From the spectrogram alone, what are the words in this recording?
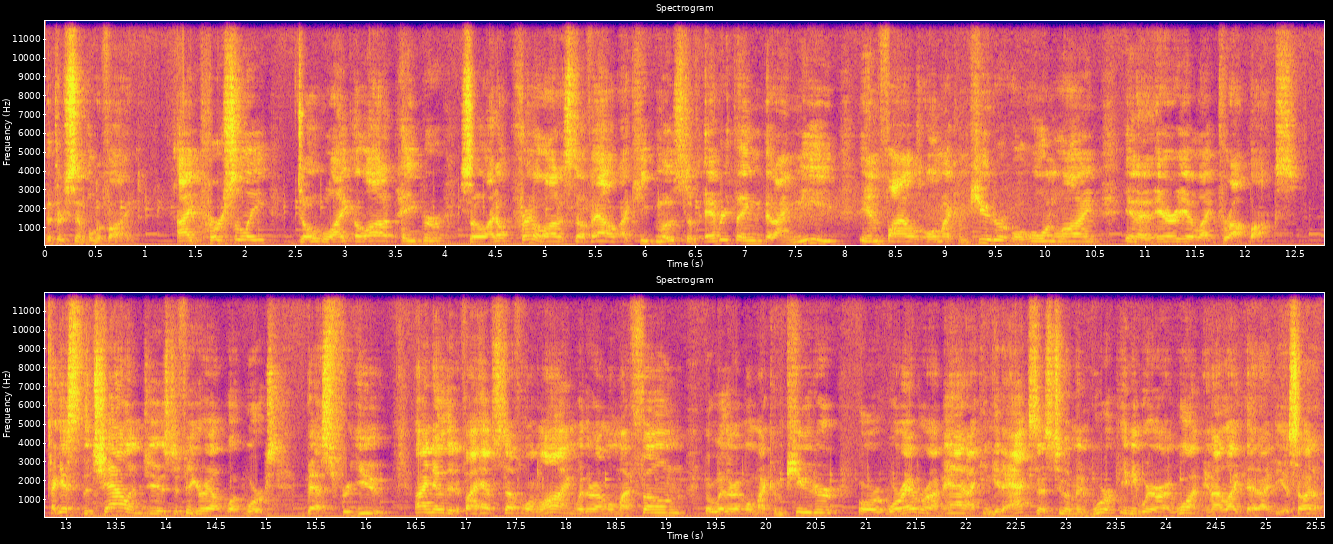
that they're simple to find. I personally don't like a lot of paper so I don't print a lot of stuff out. I keep most of everything that I need in files on my computer or online in an area like Dropbox. I guess the challenge is to figure out what works best for you. I know that if I have stuff online whether I'm on my phone or whether I'm on my computer or wherever I'm at I can get access to them and work anywhere I want and I like that idea. So I don't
